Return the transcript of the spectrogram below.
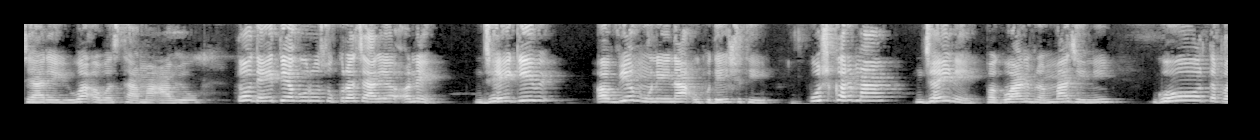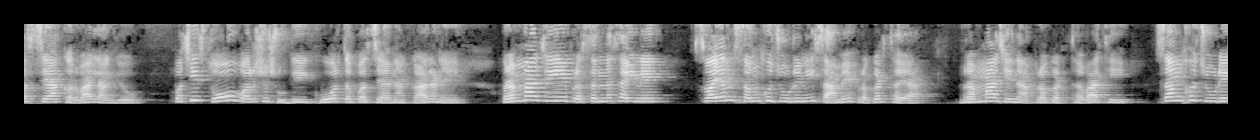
જ્યારે યુવા અવસ્થામાં આવ્યો, તો દૈત્યગુરુ શુક્રાચાર્ય અને જયગી અવ્ય મુનિના ઉપદેશથી પુષ્કરમાં જઈને ભગવાન બ્રહ્માજીની ઘોર તપસ્યા કરવા લાગ્યો. પછી સો વર્ષ સુધી ઘોર તપસ્યાના કારણે બ્રહ્માજીએ પ્રસન્ન થઈને સ્વયં શંખચૂડની સામે પ્રગટ થયા. બ્રહ્માજીના પ્રગટ થવાથી શંખચૂડે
